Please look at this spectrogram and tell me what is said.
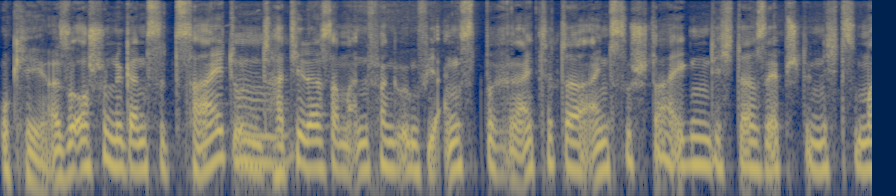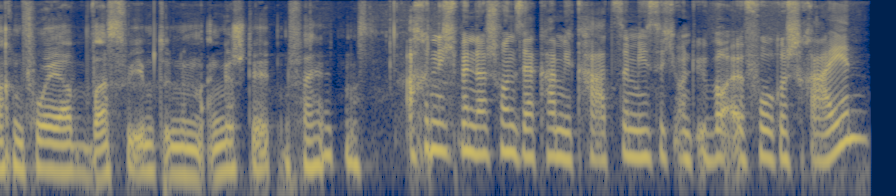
Okay, also auch schon eine ganze Zeit. Und mhm. hat dir das am Anfang irgendwie Angst bereitet, da einzusteigen, dich da selbstständig zu machen? Vorher warst du eben in einem Angestelltenverhältnis? Ach, ich bin da schon sehr kamikaze-mäßig und über euphorisch rein.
